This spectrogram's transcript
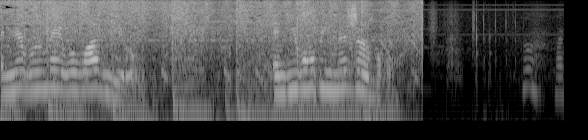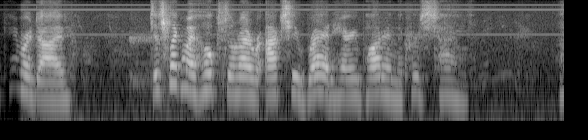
and your roommate will love you. And you won't be miserable. My camera died. Just like my hopes when I actually read Harry Potter and the Cursed Child.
